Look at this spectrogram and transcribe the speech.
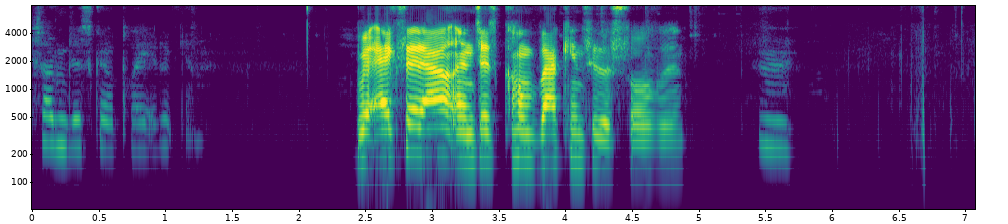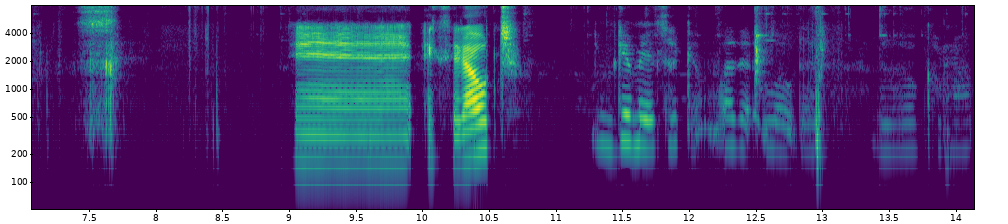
So I'm just gonna play it again. We exit out and just come back into the server. Hmm. And exit out. Give me a second. Let it load in. It'll come out.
